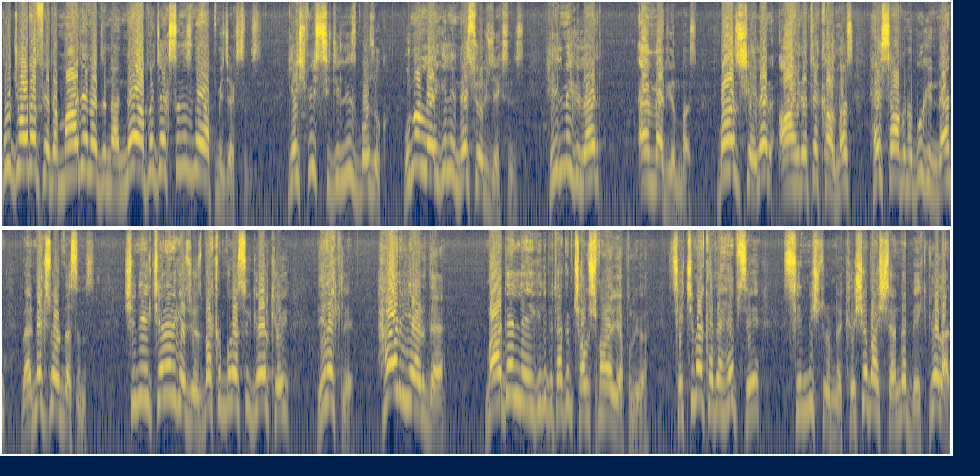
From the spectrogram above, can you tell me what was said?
Bu coğrafyada maden adına ne yapacaksınız ne yapmayacaksınız? Geçmiş siciliniz bozuk. Bununla ilgili ne söyleyeceksiniz? Hilmi Güler, Enver Yılmaz. Bazı şeyler ahirete kalmaz. Hesabını bugünden vermek zorundasınız. Şimdi ilçeleri geziyoruz. Bakın burası Gölköy, Direkli. Her yerde madenle ilgili bir takım çalışmalar yapılıyor. Seçime kadar hepsi sinmiş durumda. Köşe başlarında bekliyorlar.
